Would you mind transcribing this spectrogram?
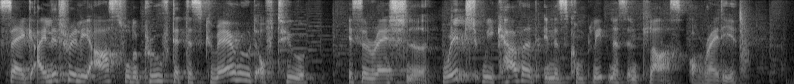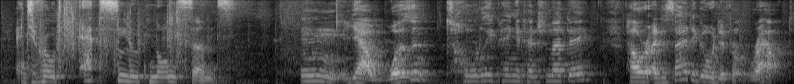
Zach, I literally asked for the proof that the square root of 2 is irrational, which we covered in its completeness in class already. And you wrote absolute nonsense. Mm, yeah, wasn't totally paying attention that day. However, I decided to go a different route.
